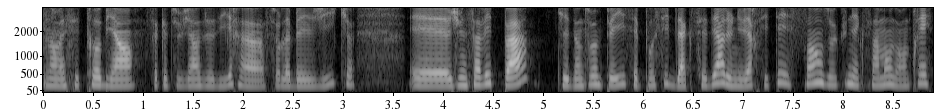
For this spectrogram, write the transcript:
non, mais c'est trop bien ce que tu viens de dire euh, sur la Belgique. Et je ne savais pas que dans ton pays, c'est possible d'accéder à l'université sans aucun examen d'entrée.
